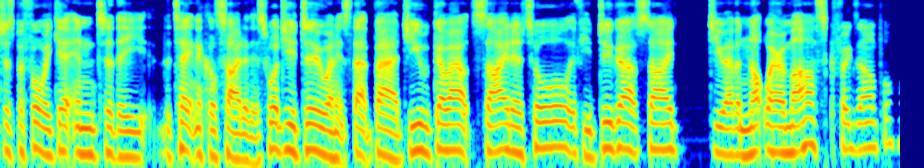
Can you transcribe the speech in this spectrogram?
just before we get into the, the technical side of this? What do you do when it's that bad? Do you go outside at all? If you do go outside, do you ever not wear a mask, for example?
